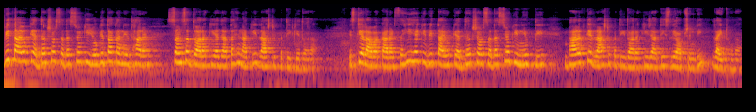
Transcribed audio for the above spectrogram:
वित्त आयोग के अध्यक्ष और सदस्यों की योग्यता का निर्धारण संसद द्वारा किया जाता है, न कि राष्ट्रपति के द्वारा। इसके अलावा कारण सही है कि वित्त आयोग के अध्यक्ष और सदस्यों की नियुक्ति भारत के राष्ट्रपति द्वारा की जाती इसलिए ऑप्शन डी राइट होगा।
